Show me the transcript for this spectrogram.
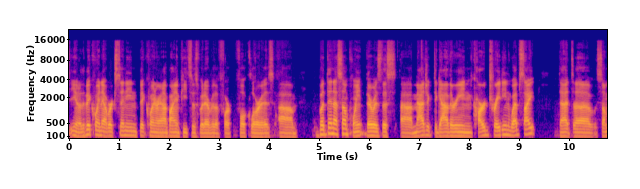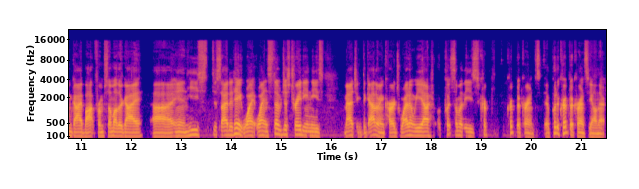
you know the Bitcoin network sending Bitcoin around, buying pizzas, whatever the folklore is. Um, but then at some point there was this uh, Magic the Gathering card trading website that uh, some guy bought from some other guy, uh, and he decided, hey, why why instead of just trading these Magic the Gathering cards, why don't we uh, put some of these crypt- cryptocurrency, uh, put a cryptocurrency on there,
